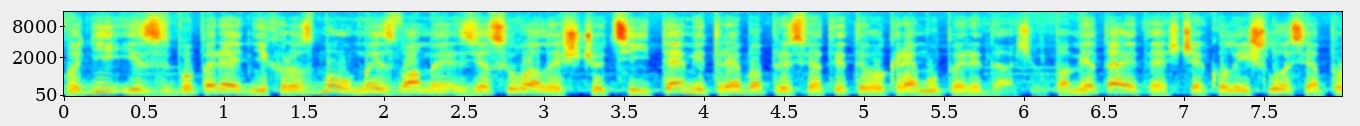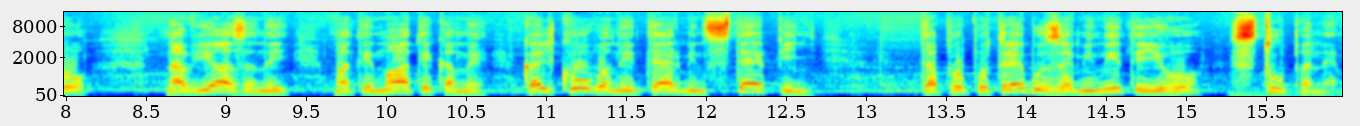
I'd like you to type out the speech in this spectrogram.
В одній із попередніх розмов ми з вами з'ясували, що цій темі треба присвятити окрему передачу. Пам'ятаєте, ще коли йшлося про нав'язаний математиками калькований термін степінь та про потребу замінити його ступенем.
